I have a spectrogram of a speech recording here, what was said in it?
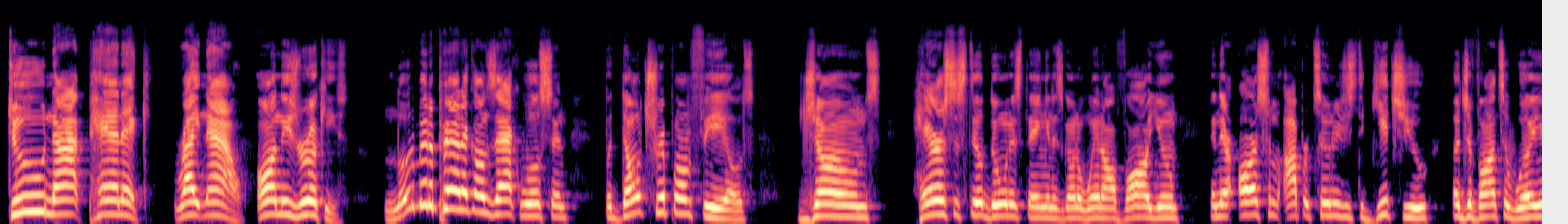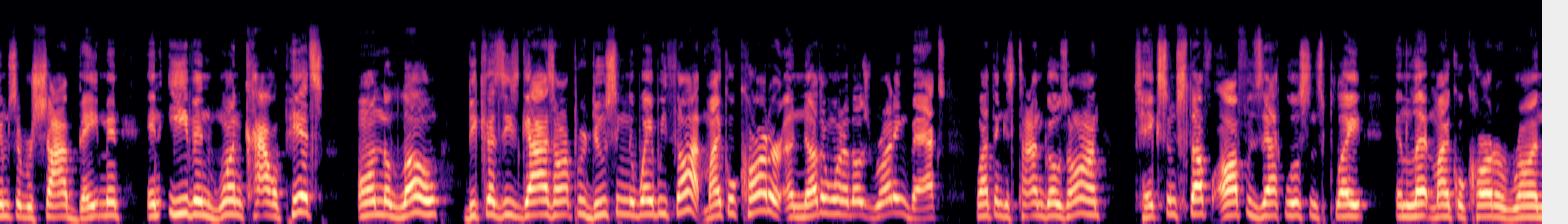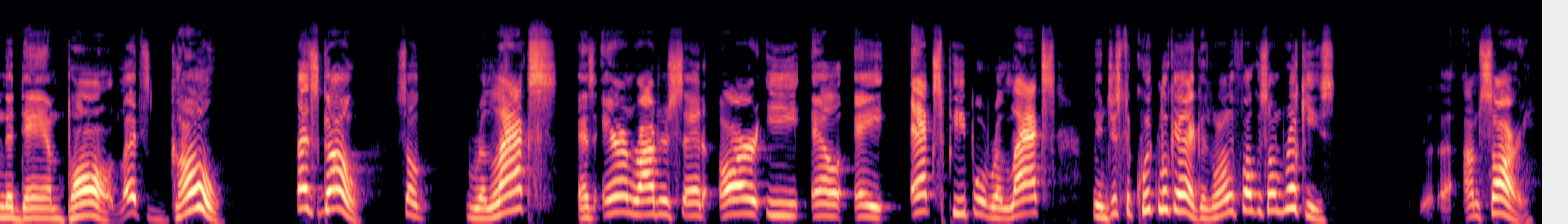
Do not panic right now on these rookies. A little bit of panic on Zach Wilson, but don't trip on Fields. Jones, Harris is still doing his thing and is going to win off volume. And there are some opportunities to get you a Javonte Williams, a Rashod Bateman, and even one Kyle Pitts on the low because these guys aren't producing the way we thought. Michael Carter, another one of those running backs who I think as time goes on, take some stuff off of Zach Wilson's plate and let Michael Carter run the damn ball. Let's go. Let's go. So relax. As Aaron Rodgers said, R E L A X, people, relax. And just a quick look ahead, because we're only focused on rookies. I'm sorry.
